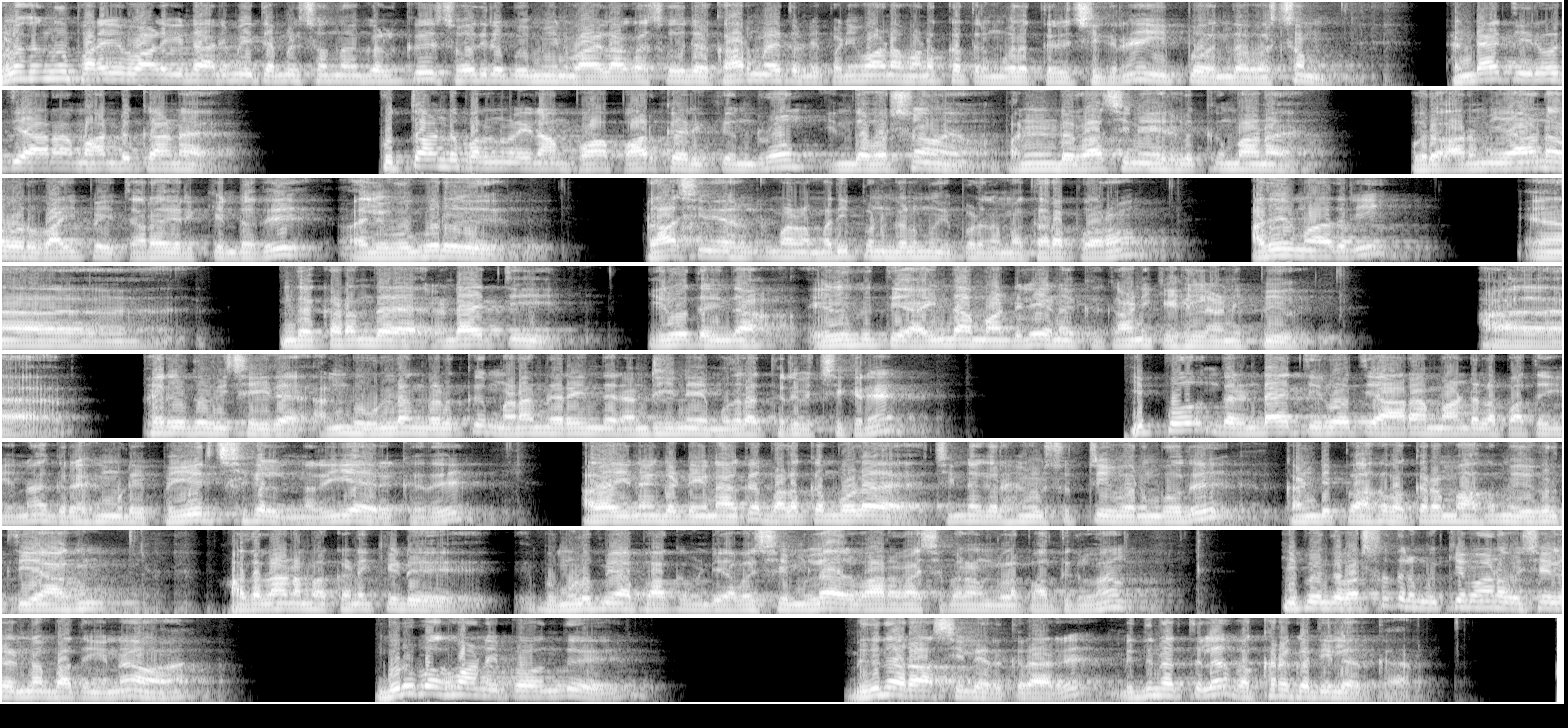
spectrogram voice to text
உலகெங்கும் பரவி வாழ்கின்ற அருமை தமிழ் சொந்தங்களுக்கு சோதிட பூமியின் வாயிலாக சோதிட கார்மயத்துடைய பணிவான வணக்கத்தின் மூலம் தெரிவிச்சுக்கிறேன். இப்போ இந்த வருஷம் ரெண்டாயிரத்தி இருபத்தி ஆறாம் ஆண்டுக்கான புத்தாண்டு பலன்களை நாம் பா பார்க்க இருக்கின்றோம். இந்த வருஷம் பன்னிரெண்டு ராசினியர்களுக்குமான ஒரு அருமையான ஒரு வாய்ப்பை தர இருக்கின்றது. அதில் ஒவ்வொரு ராசினியர்களுக்குமான மதிப்பெண்களும் இப்போ நம்ம தரப்போகிறோம் அதே மாதிரி இந்த கடந்த ரெண்டாயிரத்தி இருபத்தைந்தாம் எழுபத்தி ஐந்தாம் ஆண்டிலே எனக்கு காணிக்கைகள் அனுப்பி பேருதவி செய்த அன்பு உள்ளங்களுக்கு மனம் நிறைந்த நன்றியினை முதல்ல தெரிவிச்சுக்கிறேன். இப்போ இந்த ரெண்டாயிரத்தி இருபத்தி ஆறாம் ஆண்டில் பார்த்தீங்கன்னா கிரகங்களுடைய பயிற்சிகள் நிறைய இருக்குது. அதை என்னன்னு கேட்டிங்கனாக்கா வழக்கம் போல் சின்ன கிரகங்கள் சுற்றி வரும்போது கண்டிப்பாக வக்கரமாகும் விவருத்தியாகும். அதெல்லாம் நம்ம கணக்கீடு இப்போ முழுமையாக பார்க்க வேண்டிய அவசியம் இல்லை அது வார ராசி பலன்களை பார்த்துக்கலாம். இப்போ இந்த வருஷத்தில் முக்கியமான விஷயங்கள் என்ன பார்த்தீங்கன்னா குரு பகவான் இப்போ வந்து மிதுன ராசியில் இருக்கிறாரு. மிதுனத்தில் வக்கரகதியில் இருக்கார்.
